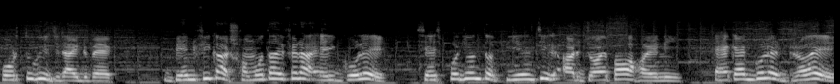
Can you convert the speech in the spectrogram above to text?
পর্তুগিজ রাইট ব্যাক। বেনফিকার সমতায় ফেরা এই গোলে শেষ পর্যন্ত পিএসজির আর জয় পাওয়া হয়নি। এক এক গোলের ড্রয়ে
